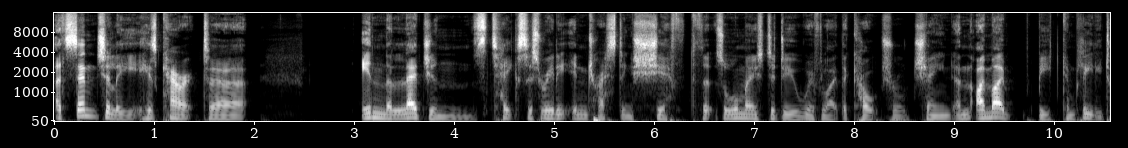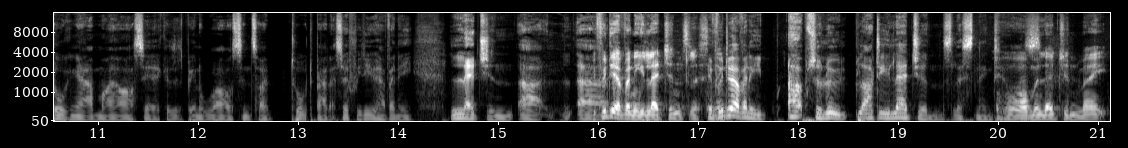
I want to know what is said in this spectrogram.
essentially his character in the legends takes this really interesting shift that's almost to do with like the cultural change and i might be completely talking out of my arse here because it's been a while since i talked about it. So if we do have any legend uh, uh if we do have any legends listening if we do have any absolute bloody legends listening to oh us, i'm a legend mate.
